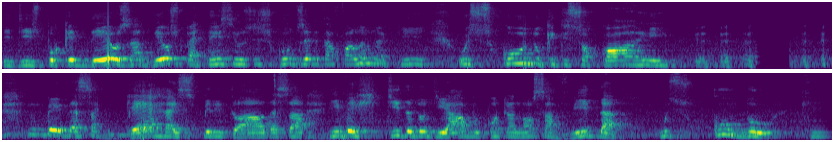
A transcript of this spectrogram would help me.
E diz, porque Deus, a Deus pertencem os escudos, ele está falando aqui, o escudo que te socorre. no meio dessa guerra espiritual, dessa investida do diabo contra a nossa vida, o escudo que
